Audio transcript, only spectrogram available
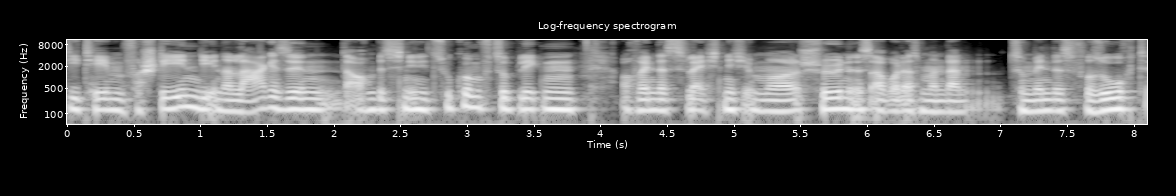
die Themen verstehen, die in der Lage sind, da auch ein bisschen in die Zukunft zu blicken, auch wenn das vielleicht nicht immer schön ist, aber dass man dann zumindest versucht,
